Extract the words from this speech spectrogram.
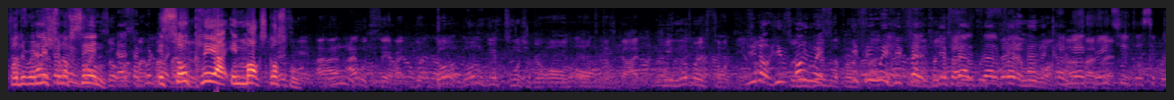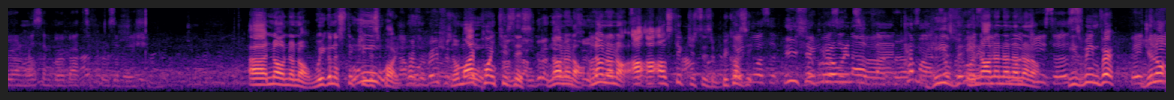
For the remission of sin. That's a good It's so clear in Mark's gospel. I, I I would say, right, don't- don't, don't give too much of your all, all to this guy. He knows what he's talking about. You know, he So always- gives the first everywhere time. he fell, he fell, fell, fell. and move on. Can we That's what I'm agree to disagree on this and go back to preservation? Uh, no, no, no. We're going to stick to this point. No, my Oh, point is I'm- this. I'm gonna No, no, no, no, no, no. too. I- I'll stick to this because When it- He's a growing up, man. Come on. he's no, no, no, no, no, no. Jesus, He's been very. Do you know?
